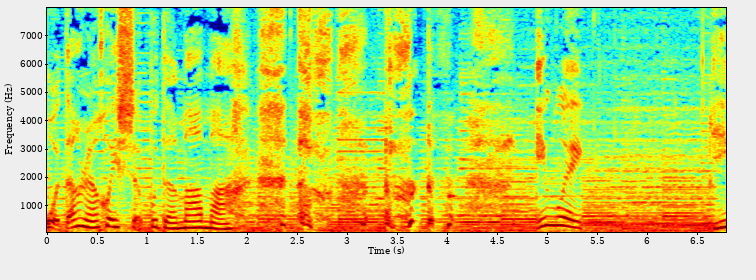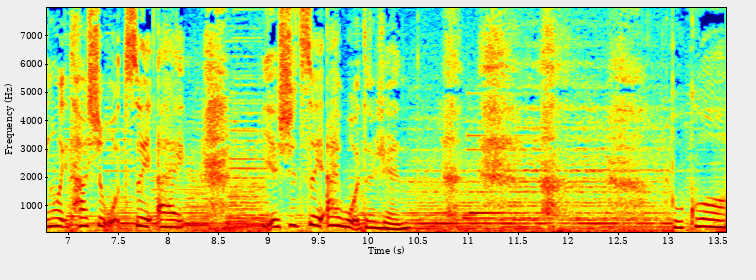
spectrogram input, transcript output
我当然会舍不得妈妈，因为。因为他是我最爱，也是最爱我的人。不过，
